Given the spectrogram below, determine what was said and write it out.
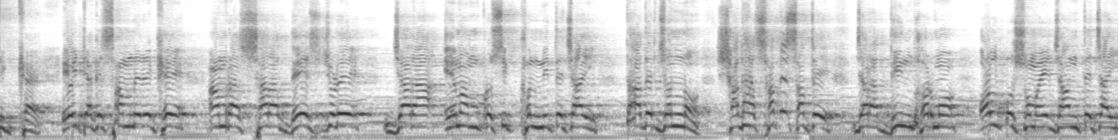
শিক্ষা। এইটাকে সামনে রেখে আমরা সারা দেশ জুড়ে যারা এমাম প্রশিক্ষণ নিতে চাই, তাদের জন্য সাধা সাথে সাথে যারা দিন ধর্ম অল্প সময়ে জানতে চাই,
